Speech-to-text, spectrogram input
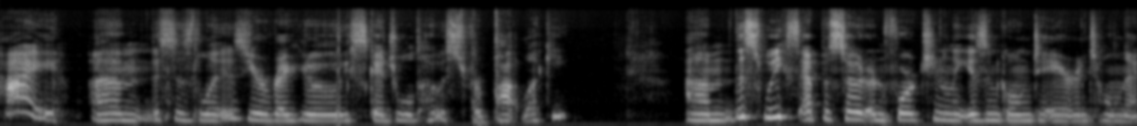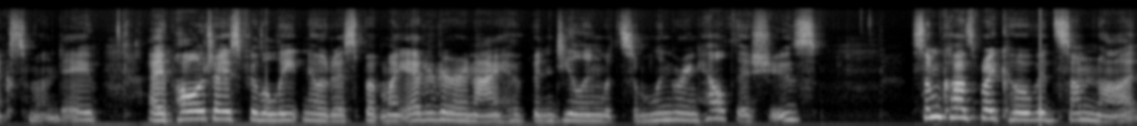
Hi, um, this is Liz, your regularly scheduled host for Potlucky. Um, this week's episode unfortunately isn't going to air until next Monday. I apologize for the late notice, but my editor and I have been dealing with some lingering health issues. Some caused by COVID, some not.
